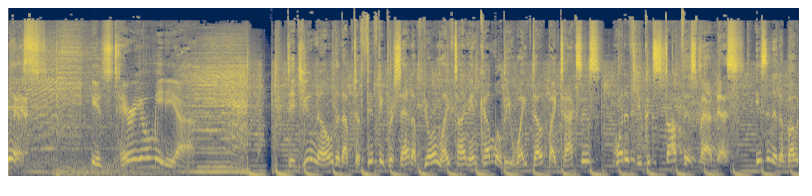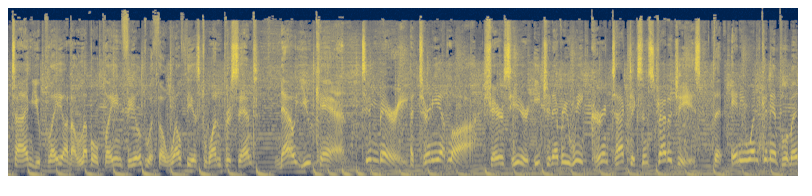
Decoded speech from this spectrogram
This is Theriault Media. Did you know that up to 50% of your lifetime income will be wiped out by taxes? What if you could stop this madness? Isn't it about time you play on a level playing field with the wealthiest 1%? Now you can. Tim Berry, attorney at law, shares here each and every week current tactics and strategies that anyone can implement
